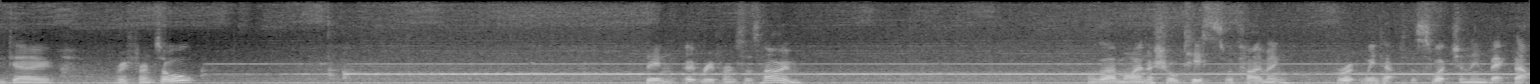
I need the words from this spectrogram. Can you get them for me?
you go reference all, then it references home. Although my initial tests with homing went up to the switch and then backed up.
